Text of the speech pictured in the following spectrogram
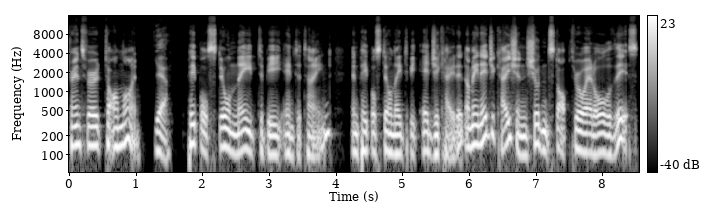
transfer it to online Yeah. People still need to be entertained and people still need to be educated. I mean, education shouldn't stop throughout all of this.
